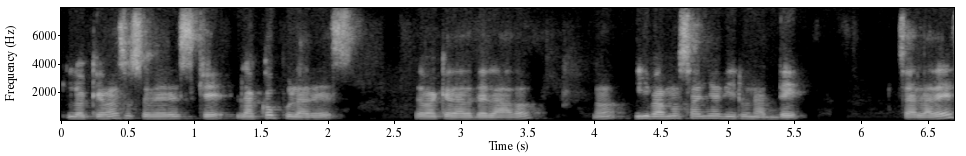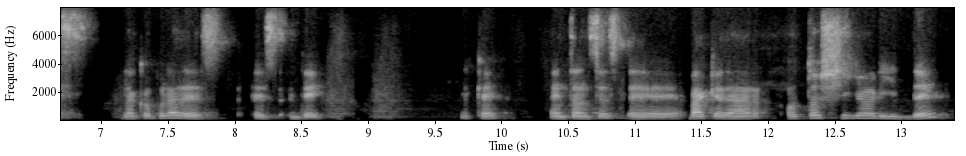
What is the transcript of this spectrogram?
lo que va a suceder es que la cópula des le va a quedar de lado, ¿no? Y vamos a añadir una D. O sea, la des, la cópula des es D. ¿Ok? Entonces, eh, va a quedar otoshiyori de.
